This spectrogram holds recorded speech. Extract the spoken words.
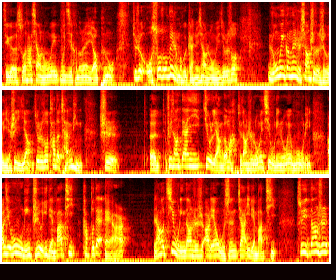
这个说它像荣威，估计很多人也要喷我。就是我说说为什么会感觉像荣威，就是说荣威刚开始上市的时候也是一样，就是说它的产品是呃非常单一，就两个嘛，就当时荣威750、荣威550，而且550只有一点八 T，它不带 L，然后750当时是二点五升加一点八 T，所以当时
